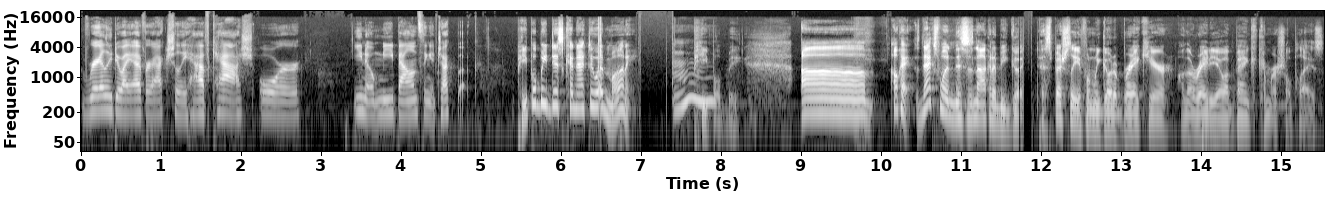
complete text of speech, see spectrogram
Rarely do I ever actually have cash or you know me balancing a checkbook. People be disconnected with money. People be. Um, okay, next one. This is not going to be good, especially if when we go to break here on the radio, a bank commercial plays.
